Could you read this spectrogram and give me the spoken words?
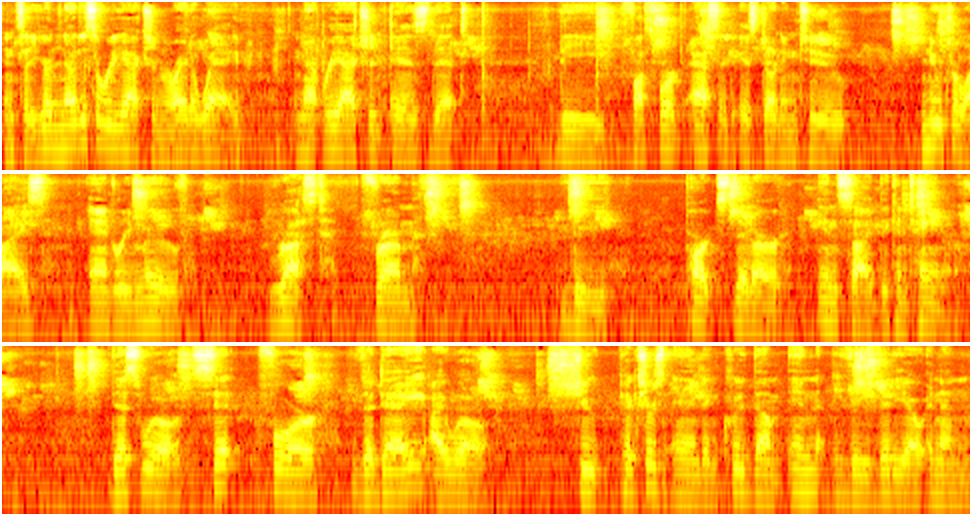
And so you're going to notice a reaction right away. And that reaction is that the phosphoric acid is starting to neutralize and remove rust from the parts that are inside the container. This will sit for the day. I will shoot pictures and include them in the video and then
